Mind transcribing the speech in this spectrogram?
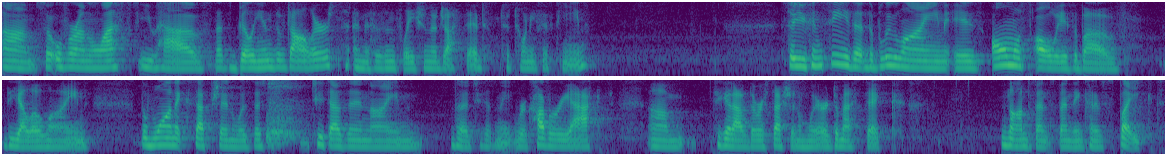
Um, so over on the left, you have, that's billions of dollars, and this is inflation adjusted to 2015. So you can see that the blue line is almost always above the yellow line the one exception was the 2009, the 2008 Recovery Act um, to get out of the recession where domestic non-defense spending kind of spiked.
